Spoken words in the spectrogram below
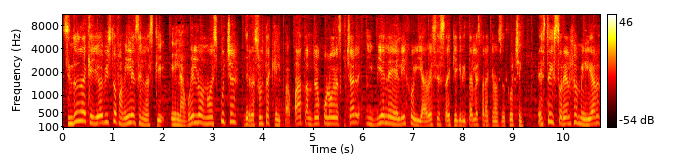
Sin duda que yo he visto familias en las que el abuelo no escucha, y resulta que el papá tampoco logra escuchar y viene el hijo y a veces hay que gritarles para que nos escuchen. ¿Este historial familiar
